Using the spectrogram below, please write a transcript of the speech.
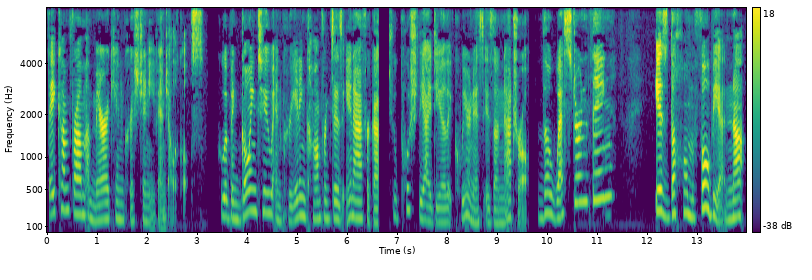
they come from American Christian evangelicals who have been going to and creating conferences in Africa to push the idea that queerness is unnatural. The Western thing is the homophobia, not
